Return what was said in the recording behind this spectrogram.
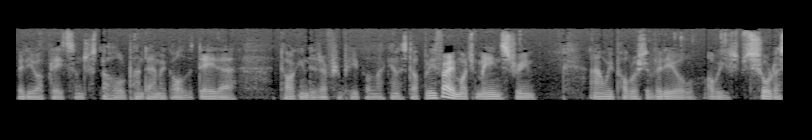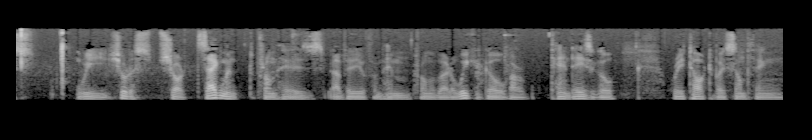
video updates on just the whole pandemic, all the data, talking to different people and that kind of stuff. But he's very much mainstream. And we published a video, or we showed us, we showed a short segment from his a video from him from about a week ago or ten days ago, where he talked about something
